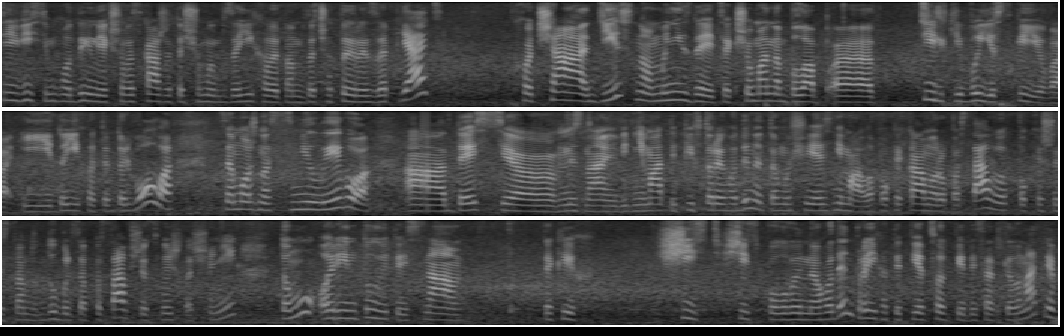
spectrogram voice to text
ці 8 годин, якщо ви скажете, що ми б заїхали там за 4 за 5? Хоча дійсно мені здається, якщо в мене була б е, тільки виїзд з Києва і доїхати до Львова, це можна сміливо а, десь е, не знаю віднімати півтори години, тому що я знімала, поки камеру поставив, поки щось там дубль записав, щось вийшло, що ні. Тому орієнтуйтесь на таких 6-6,5 годин проїхати 550 кілометрів,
